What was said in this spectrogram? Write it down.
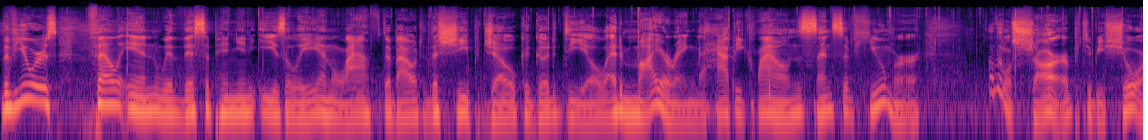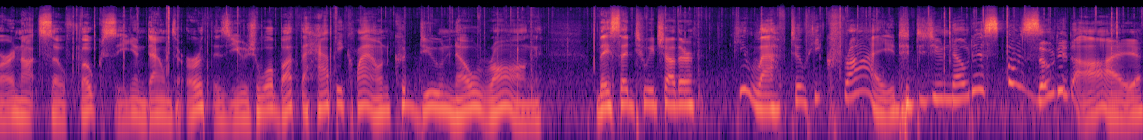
The viewers fell in with this opinion easily and laughed about the sheep joke a good deal, admiring the happy clown's sense of humor. A little sharp, to be sure, not so folksy and down to earth as usual, but the happy clown could do no wrong. They said to each other, He laughed till he cried. Did you notice? Oh, so did I.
